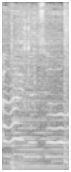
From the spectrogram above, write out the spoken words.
I'm as old.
